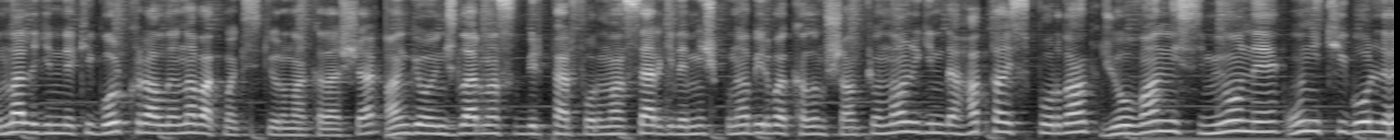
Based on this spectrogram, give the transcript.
Şampiyonlar Ligi'ndeki gol krallığına bakmak istiyorum arkadaşlar. Hangi oyuncular nasıl bir performans sergilemiş buna bir bakalım. Şampiyonlar Ligi'nde Hatay Spor'dan Giovanni Simeone 12 golle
